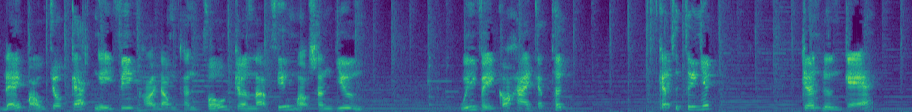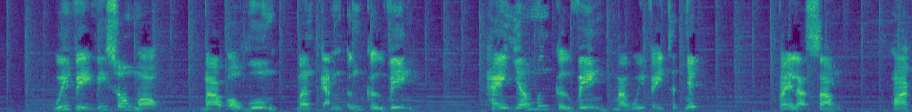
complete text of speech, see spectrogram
Để bầu cho các nghị viên hội đồng thành phố trên lá phiếu màu xanh dương. Quý vị có hai cách thức. Cách thức thứ nhất, trên đường kẻ, quý vị viết số 1 vào ô vuông bên cạnh ứng cử viên hay nhóm ứng cử viên mà quý vị thích nhất. Vậy là xong. Hoặc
